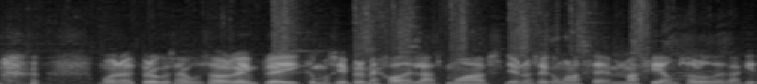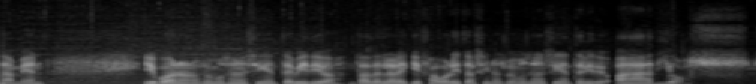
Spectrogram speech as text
bueno, espero que os haya gustado el gameplay. Como siempre me joden las Moabs. Yo no sé cómo lo hace Mafia. Un saludo desde aquí también. Y bueno, nos vemos en el siguiente vídeo. Dadle like y favoritas y nos vemos en el siguiente vídeo. Adiós.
